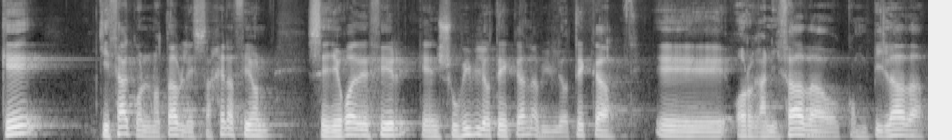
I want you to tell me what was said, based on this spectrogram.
que quizá con notable exageración se llegó a decir que en su biblioteca, la biblioteca eh, organizada o compilada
